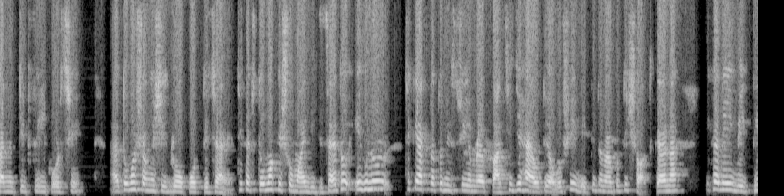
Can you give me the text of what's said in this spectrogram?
কানেক্টেড ফিল করছে তোমার সঙ্গে সে গ্রো করতে চায়, ঠিক আছে? তোমাকে সময় দিতে চায়। তো এগুলোর থেকে একটা তো নিশ্চয়ই আমরা পাচ্ছি যে হ্যাঁ অতি অবশ্যই ব্যক্তি তোমার প্রতি সৎ। কেননা এখানে এই ব্যক্তি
